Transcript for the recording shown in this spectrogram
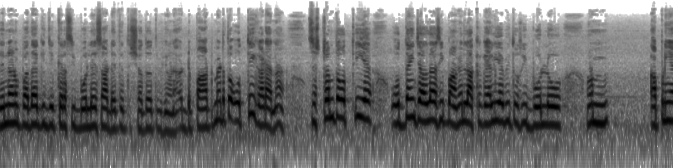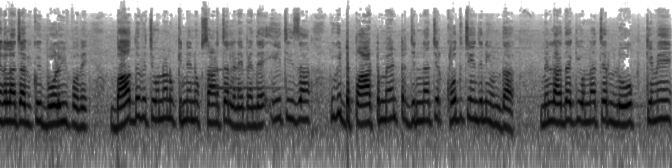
ਜਿਨ੍ਹਾਂ ਨੂੰ ਪਤਾ ਕਿ ਜੇਕਰ ਅਸੀਂ ਬੋਲੇ ਸਾਡੇ ਤੇ ਤਸ਼ੱਦਦ ਵੀ ਹੋਣਾ ਡਿਪਾਰਟਮੈਂਟ ਤਾਂ ਉੱਥੇ ਹੀ ਖੜਾ ਨਾ ਸਿਸਟਮ ਤਾਂ ਉੱਥੇ ਹੀ ਹੈ ਉਦਾਂ ਹੀ ਚੱਲਦਾ ਅਸੀਂ ਭਾਵੇਂ ਲੱਖ ਕਹਿ ਲਈਏ ਵੀ ਤੁਸੀਂ ਬੋਲੋ ਹੁਣ ਆਪਣੀਆਂ ਗੱਲਾਂ ਚ ਆ ਕੇ ਕੋਈ ਬੋਲ ਵੀ ਪਵੇ ਬਾਅਦ ਦੇ ਵਿੱਚ ਉਹਨਾਂ ਨੂੰ ਕਿੰਨੇ ਨੁਕਸਾਨ ਝੱਲਣੇ ਪੈਂਦੇ ਆ, ਇਹ ਚੀਜ਼ਾਂ, ਕਿਉਂਕਿ ਡਿਪਾਰਟਮੈਂਟ ਜਿੰਨਾ ਚਿਰ ਖੁਦ ਚੇਂਜ ਨਹੀਂ ਹੁੰਦਾ, ਮੈਨੂੰ ਲੱਗਦਾ ਕਿ ਉਹਨਾਂ ਚਿਰ ਲੋਕ ਕਿਵੇਂ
